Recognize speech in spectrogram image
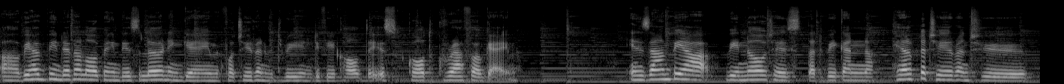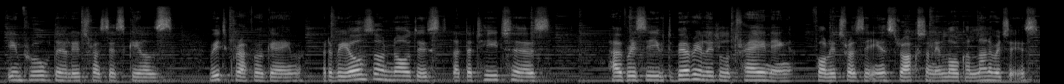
Uh, we have been developing this learning game for children with reading difficulties called Grapho Game. In Zambia, we noticed that we can help the children to improve their literacy skills with Grapho Game, but we also noticed that the teachers have received very little training for literacy instruction in local languages.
